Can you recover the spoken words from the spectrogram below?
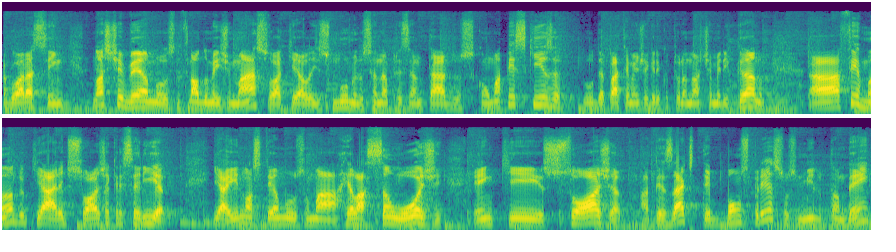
Agora sim, nós tivemos no final do mês de março aqueles números sendo apresentados com uma pesquisa do Departamento de Agricultura norte-americano afirmando que a área de soja cresceria. E aí nós temos uma relação hoje em que soja, apesar de ter bons preços, milho também,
